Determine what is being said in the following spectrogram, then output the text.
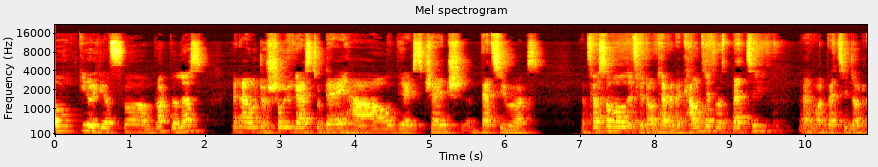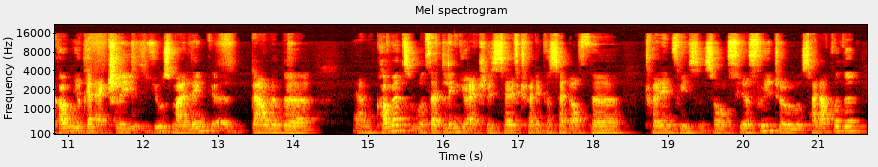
Guido here from Block Builders and I want to show you guys today how the exchange BTSE works. And first of all, if you don't have an account yet with BTSE um, on BTSE.com, you can actually use my link uh, down in the um, comments. With that link, you actually save 20% of the trading fees. So feel free to sign up with it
